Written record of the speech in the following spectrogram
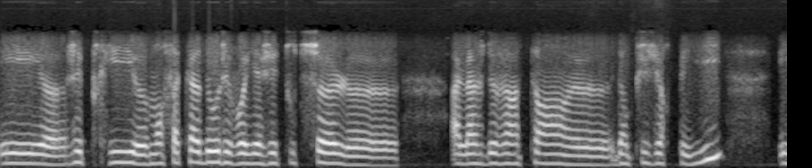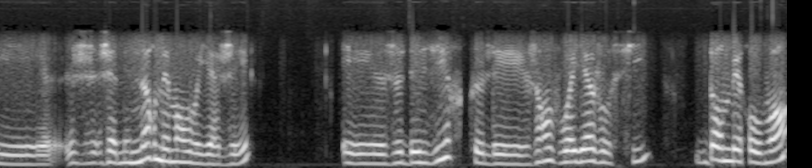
Et euh, j'ai pris euh, mon sac à dos, j'ai voyagé toute seule à l'âge de 20 ans dans plusieurs pays. Et j- j'aime énormément voyager. Et je désire que les gens voyagent aussi dans mes romans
